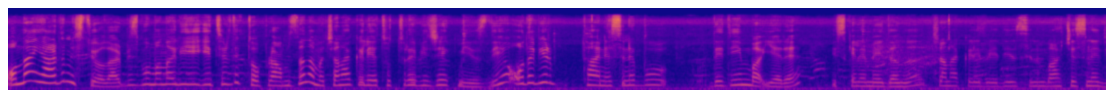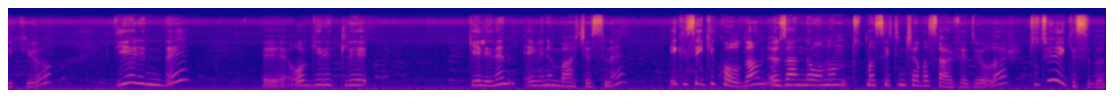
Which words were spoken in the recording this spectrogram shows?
Ondan yardım istiyorlar. Biz bu manalyayı getirdik toprağımızdan ama Çanakkale'ye tutturabilecek miyiz diye. O da bir tanesini bu dediğim yere, İskele Meydanı, Çanakkale Belediyesi'nin bahçesine dikiyor. Diğerini de e, o Giritli gelinin evinin bahçesine. İkisi iki koldan özenle onun tutması için çaba sarf ediyorlar. Tutuyor ikisi de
